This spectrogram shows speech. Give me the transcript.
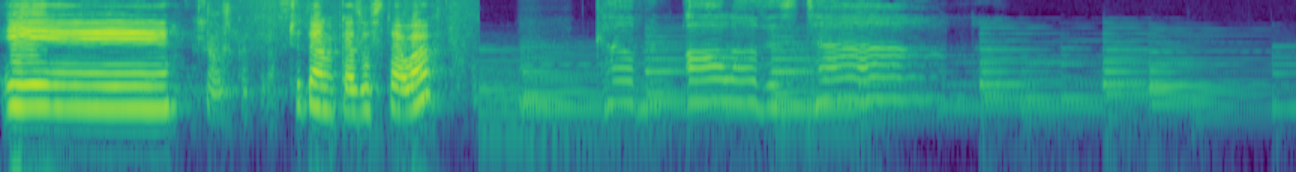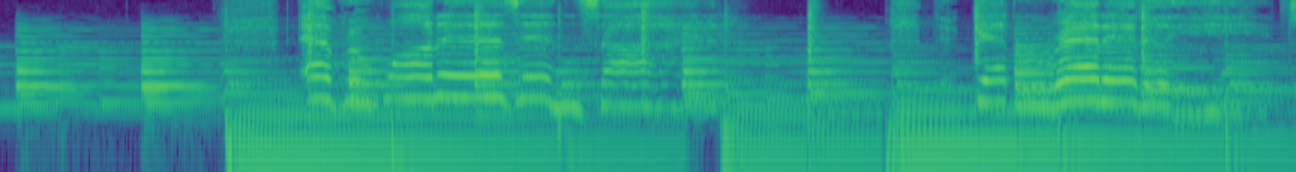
I Książka teraz. czytanka została. covering all of this town. Everyone is inside. They're getting ready to eat.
